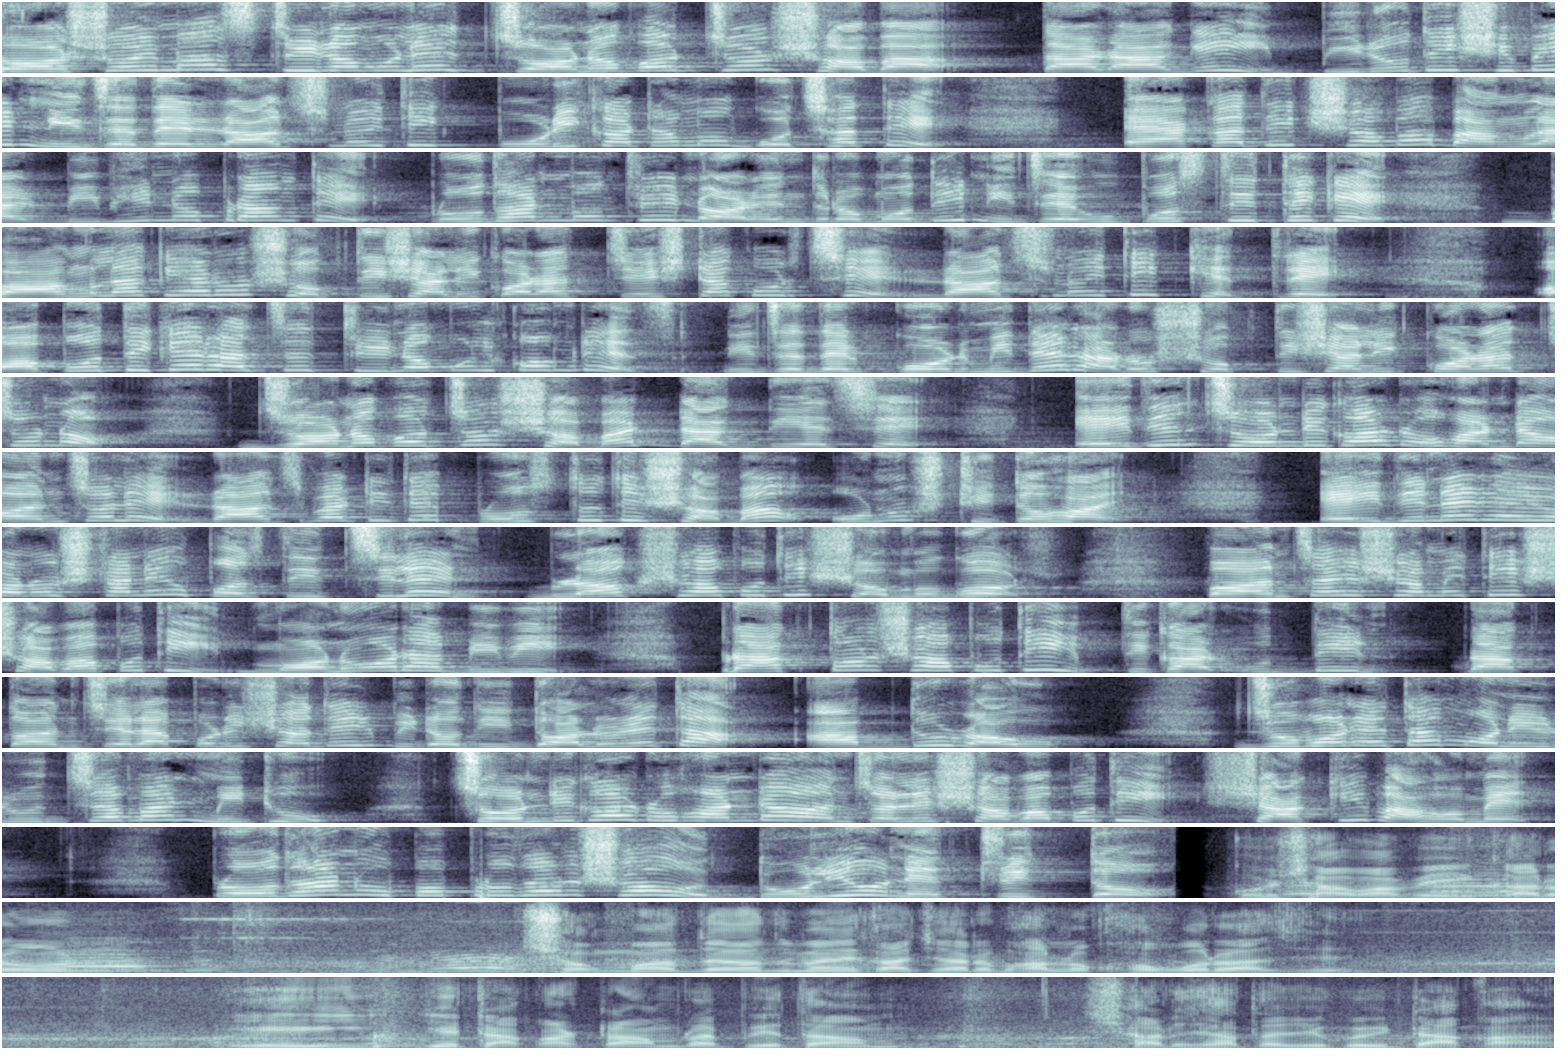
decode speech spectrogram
দশই মাস তৃণমূলের জনগর্জন সভা। তার আগেই বিরোধী শিবির নিজেদের রাজনৈতিক পরিকাঠামো গোছাতে একাধিক সভা বাংলার বিভিন্ন প্রান্তে প্রধানমন্ত্রী নরেন্দ্র মোদী নিজে উপস্থিত থেকে বাংলাকে আরও শক্তিশালী করার চেষ্টা করছে রাজনৈতিক ক্ষেত্রে। অপরদিকে রাজ্যের তৃণমূল কংগ্রেস নিজেদের কর্মীদের আরও শক্তিশালী করার জন্য জনগর্জন সভার ডাক দিয়েছে। এই দিন চণ্ডীগড় রোহান্ডা অঞ্চলে রাজবাটিতে প্রস্তুতি সভা অনুষ্ঠিত হয়। এই দিনের এই অনুষ্ঠানে উপস্থিত ছিলেন ব্লক সভাপতি শম্ভু ঘোষ, পঞ্চায়েত সমিতির সভাপতি মনোয়ারা বিবি, প্রাক্তন সভাপতি ইফতিকার উদ্দিন, প্রাক্তন জেলা পরিষদের বিরোধী দলনেতা আব্দুর রউফ যুবনেতা মনিরুজ্জামান মিঠু চণ্ডীগড় রোহান্ডা অঞ্চলের সভাপতি সাকিব আহমেদ, প্রধান উপপ্রধান সহ দলীয় নেতৃত্ব। খুব স্বাভাবিক, কারণ সংবাদ মাধ্যমের কাছে আর ভালো খবর আছে। এই যে টাকাটা আমরা পেতাম, সাড়ে সাতাশ কোটি টাকা,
